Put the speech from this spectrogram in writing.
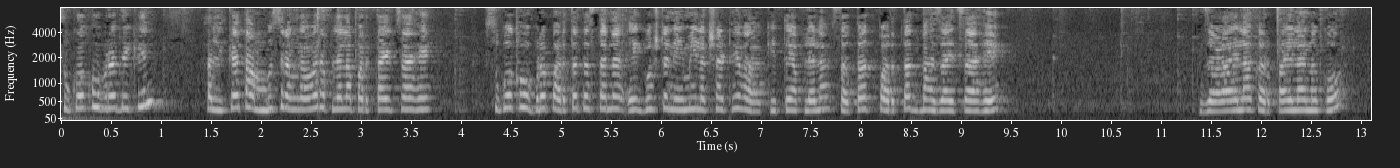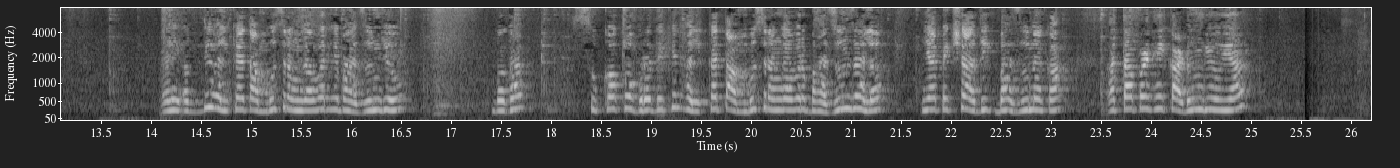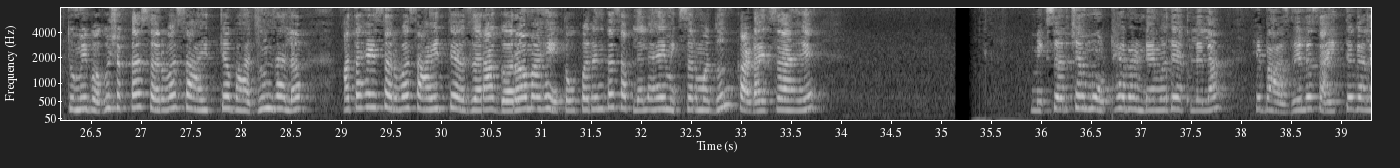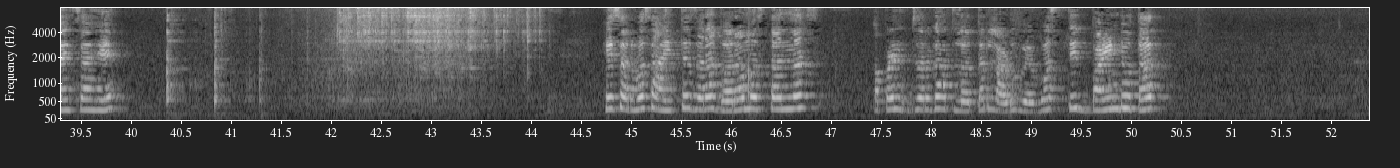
सुकं खोबरं देखील हलक्या तांबूस रंगावर आपल्याला परतायचं आहे. सुकं खोबरं परतत असताना एक गोष्ट नेहमी लक्षात ठेवा की ते आपल्याला सतत परतत भाजायचं आहे. जळायला करपायला नको. आणि अगदी हलक्या तांबूस रंगावर हे भाजून घेऊ. बघा सुकं खोबरं देखील हलक्या तांबूस रंगावर भाजून झालं. यापेक्षा अधिक भाजू नका. आता आपण हे काढून घेऊया. तुम्ही बघू शकता सर्व साहित्य भाजून झालं. आता हे सर्व साहित्य जरा गरम आहे तोपर्यंतच आपल्याला हे मिक्सरमधून काढायचं आहे. मिक्सरच्या मोठ्या भांड्यामध्ये आपल्याला हे भाजलेलं साहित्य घालायचं आहे. हे सर्व साहित्य जरा गरम असतानाच आपण जर घातलं तर लाडू व्यवस्थित बाइंड होतात.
